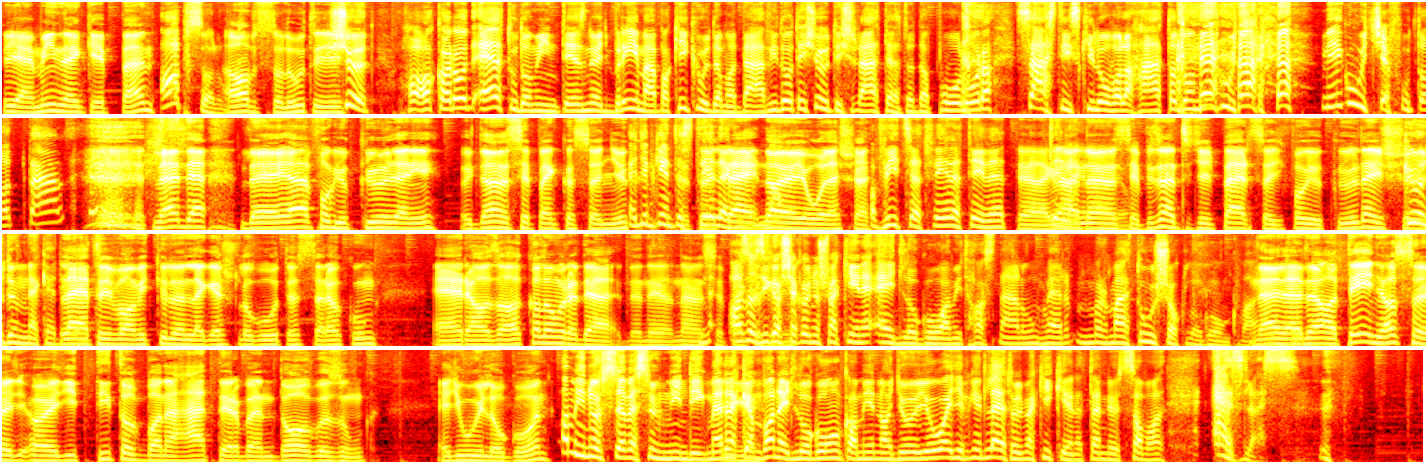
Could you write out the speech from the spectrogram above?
Figyelj, mindenképpen. Abszolút! Abszolút. Ugye, Sőt, ha akarod, el tudom intézni, hogy Brémába kiküldöm a Dávidot, és őt is rátelted a pólóra, 110 kilóval a hátadon, még úgy, még úgy se futottál. Nem, de, de el fogjuk küldeni, hogy nagyon szépen köszönjük. Egyébként ez Tehát, tényleg- Te, nagyon jól esett. A viccet félretéve, Tényleg, tényleg nagyon, nagyon jó. szép üzenet, úgyhogy persze, hogy fogjuk küldeni, és Küldünk neked lehet, hogy valami különleges logót összerakunk erre az alkalomra, de, de nagyon szépen Az az igazság, hogy most már kéne egy logó, amit használunk, mert most már túl sok logónk van. Ne, ne, de a tény az, hogy, hogy itt titokban a háttérben dolgozunk egy új logón. Amin összeveszünk mindig, mert Igen. nekem van egy logónk, ami nagyon jó. Egyébként lehet, hogy meg ki kéne tenni, hogy szava. Ez lesz.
